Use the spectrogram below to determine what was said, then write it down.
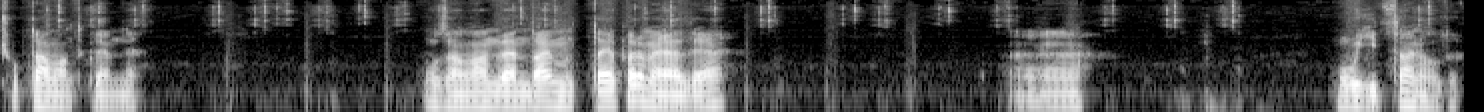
Çok daha mantıklı hem de. O zaman ben Diamond'da yaparım herhalde ya. Ee, o 7 tane oldu.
